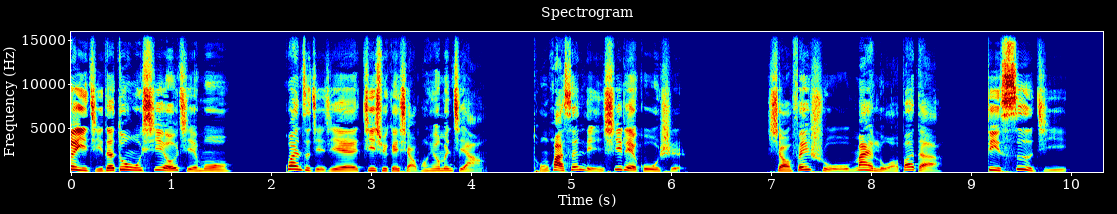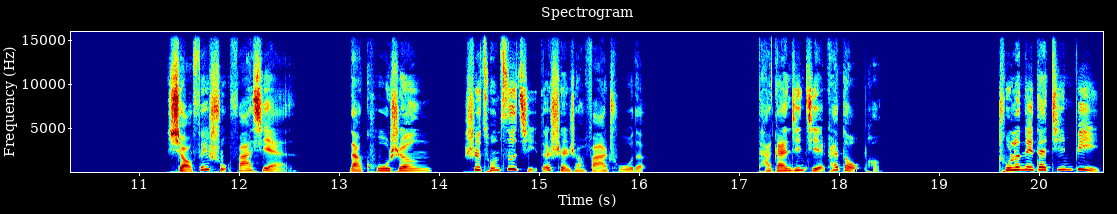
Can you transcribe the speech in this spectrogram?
这一集的《动物西游》节目，罐子姐姐继续给小朋友们讲《童话森林》系列故事《小飞鼠卖萝卜》的第四集。小飞鼠发现，那哭声是从自己的身上发出的。他赶紧解开斗篷，除了那袋金币，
